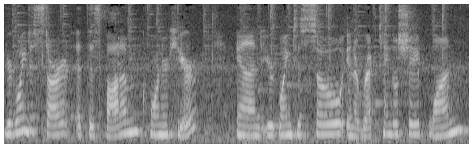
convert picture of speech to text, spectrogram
You're going to start at this bottom corner here and you're going to sew in a rectangle shape, one,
